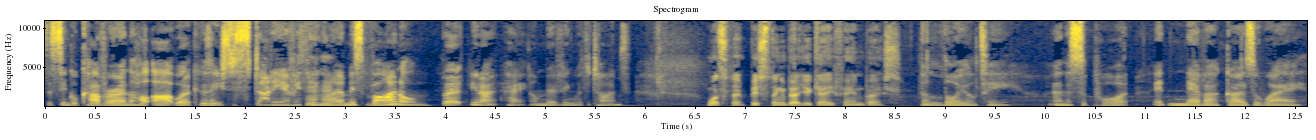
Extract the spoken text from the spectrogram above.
the single cover and the whole artwork because I used to study everything. and I miss vinyl, mm. but you know, hey, I'm moving with the times. What's the best thing about your gay fan base? the loyalty and the support. It never goes away.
